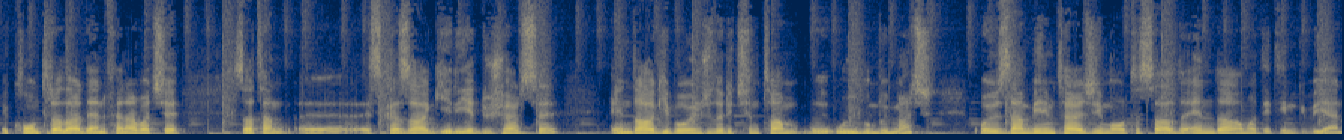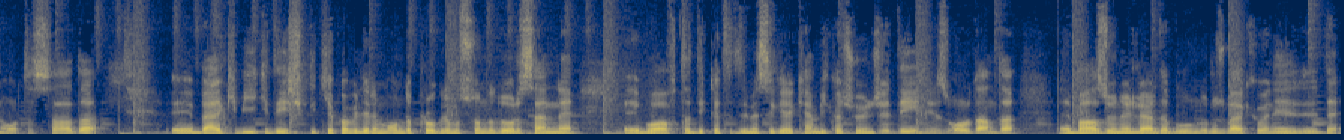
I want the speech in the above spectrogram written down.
E, kontralarda yani Fenerbahçe zaten e, eskaza geriye düşerse Enda gibi oyuncular için tam e, uygun bir maç. O yüzden benim tercihim orta sahada Enda ama dediğim gibi yani orta sahada e, belki bir iki değişiklik yapabilirim. Onu da programın sonuna doğru seninle e, bu hafta dikkat edilmesi gereken birkaç oyuncuya değiniriz. Oradan da e, bazı önerilerde bulunuruz. Belki o önerileri de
